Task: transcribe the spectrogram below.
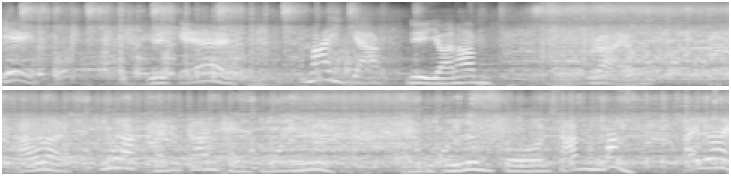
เย่เย่แกไม่อยากนี่อย่าทำก็ได้อะเอาล่ะเมื่อแผนการแข่งขันนี้ แข่งคนเริ่มก่อนซ้ำบ้างไปเลย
